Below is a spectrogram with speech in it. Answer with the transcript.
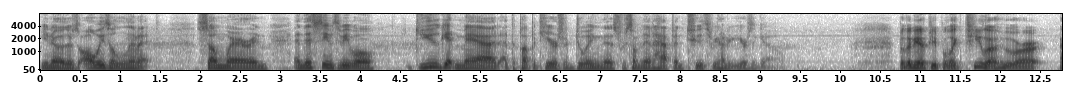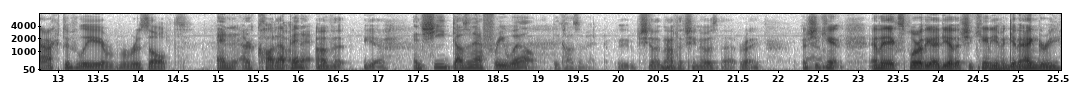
You know, there's always a limit somewhere, and and this seems to be well. Do you get mad at the puppeteers for doing this for something that happened two, three hundred years ago? But then you have people like Teela who are actively a result and are caught up in it, of it. Yeah. and she doesn't have free will because of it. She, not that she knows that, right? And she can't. And they explore the idea that she can't even get angry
